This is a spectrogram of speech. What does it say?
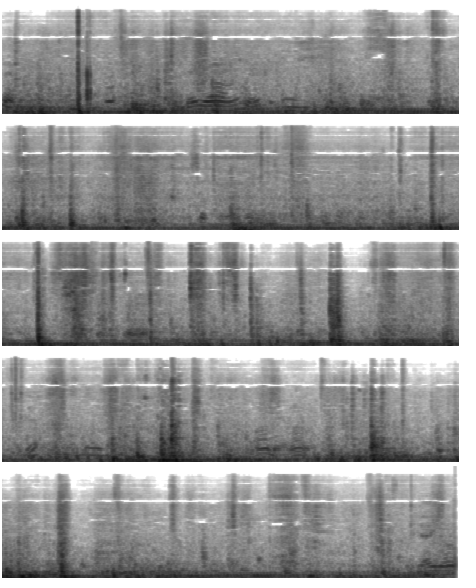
No. Okay, you're alright, Luke. It's okay. Yeah. Oh, man, alright. Yeah, you're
